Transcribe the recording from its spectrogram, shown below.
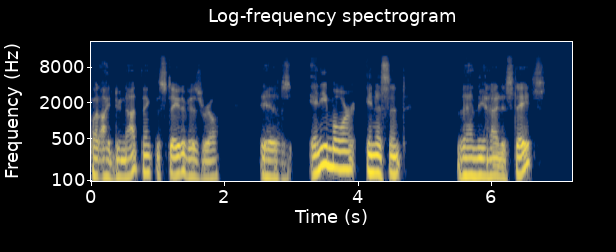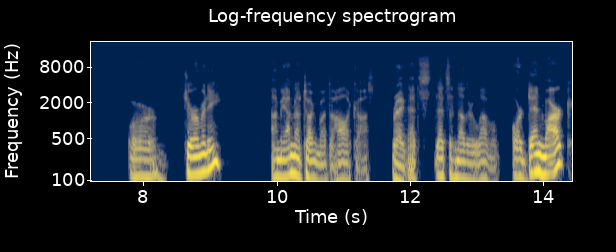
but I do not think the state of Israel is any more innocent than the United States or Germany. I mean, I'm not talking about the Holocaust. Right. That's that's another level. Or Denmark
